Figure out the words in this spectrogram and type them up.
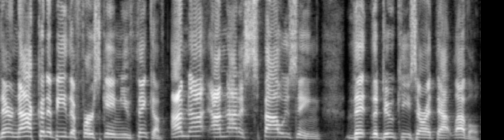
They're not going to be the first game you think of. I'm not I'm not espousing that the Dukies are at that level.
